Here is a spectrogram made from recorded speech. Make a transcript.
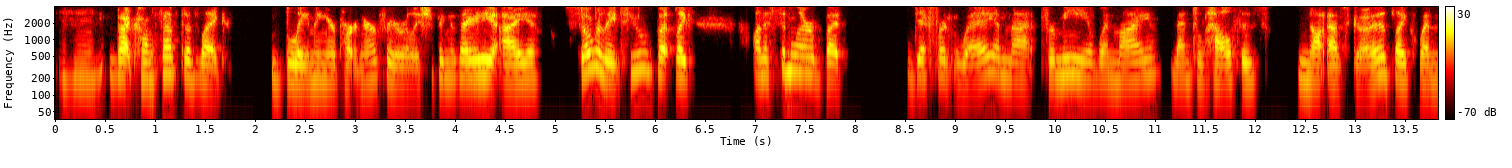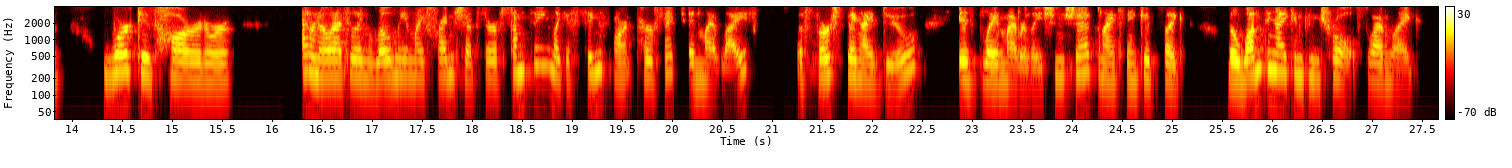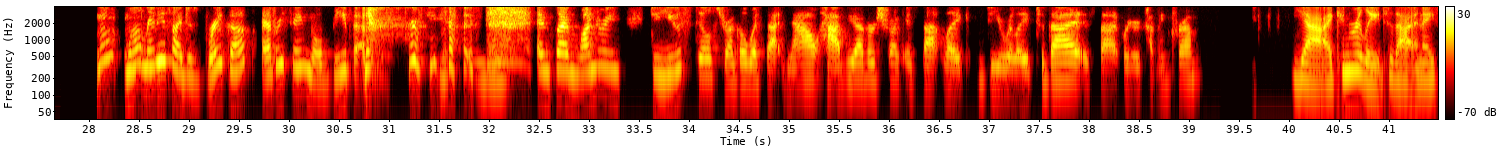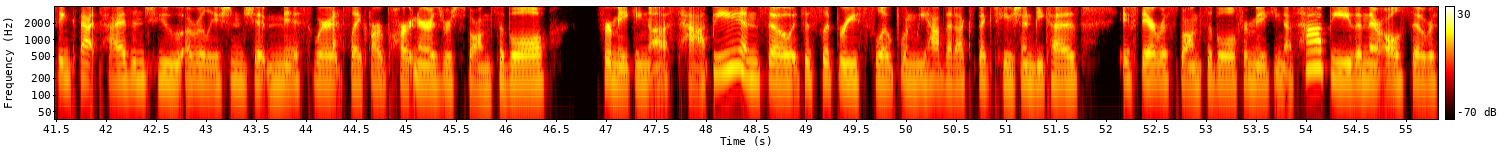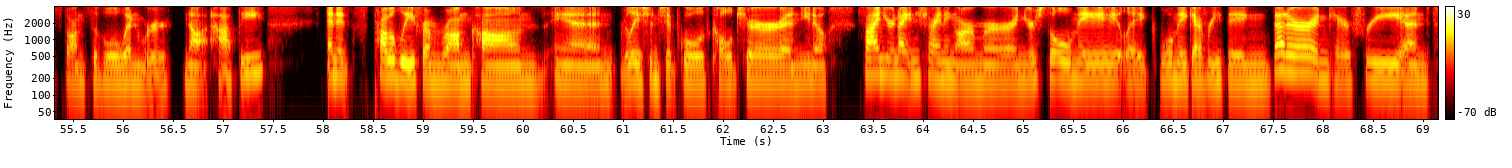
Mm-hmm. That concept of like blaming your partner for your relationship anxiety, I so relate to, but like on a similar but different way and that for me when my mental health is not as good like when work is hard or i don't know when i'm feeling lonely in my friendships or if something like if things aren't perfect in my life the first thing i do is blame my relationship and i think it's like the one thing i can control so i'm like well maybe if i just break up everything will be better because mm-hmm. and so i'm wondering do you still struggle with that now have you ever struggled is that like do you relate to that is that where you're coming from yeah, I can relate to that. And I think that ties into a relationship myth where it's like our partner is responsible for making us happy. And so it's a slippery slope when we have that expectation because if they're responsible for making us happy, then they're also responsible when we're not happy and it's probably from rom-coms and relationship goals culture and you know find your knight in shining armor and your soulmate like will make everything better and carefree. And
